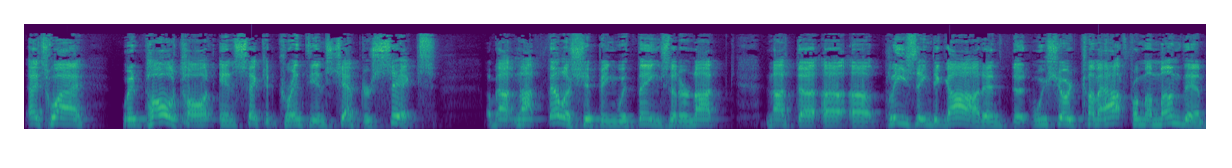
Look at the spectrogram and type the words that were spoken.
That's why When Paul taught in 2 Corinthians chapter 6 about not fellowshipping with things that are not not uh, uh, uh, pleasing to God, and that we should come out from among them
